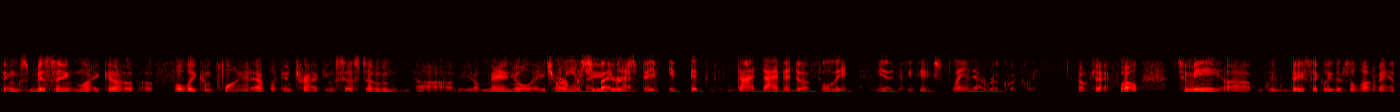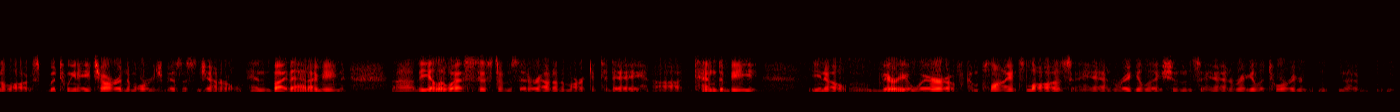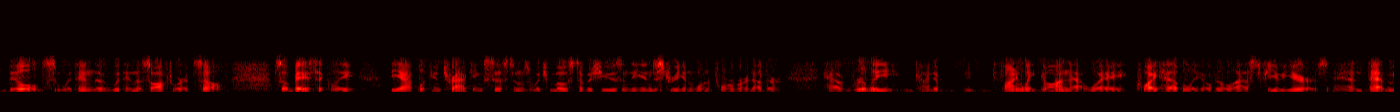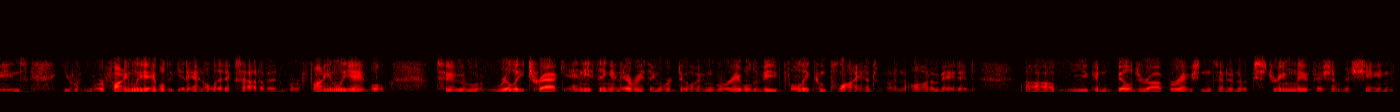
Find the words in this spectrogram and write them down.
things missing like a, a fully compliant applicant tracking system, uh, you know manual HR procedures. If you could dive into a fully, you know, if you could explain that real quickly. Okay. Well, to me, uh, basically, there's a lot of analogs between HR and the mortgage business in general, and by that I mean uh, the LOS systems that are out on the market today uh, tend to be you know, very aware of compliance laws and regulations and regulatory uh, builds within the within the software itself. So basically, the applicant tracking systems, which most of us use in the industry in one form or another, have really kind of finally gone that way quite heavily over the last few years. And that means you, we're finally able to get analytics out of it. We're finally able to really track anything and everything we're doing. We're able to be fully compliant and automated. Uh, you can build your operations in an extremely efficient machine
